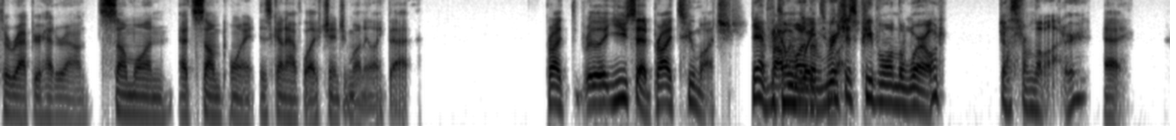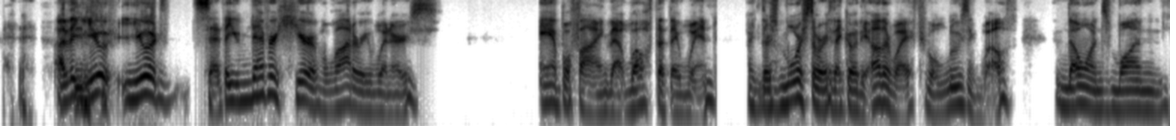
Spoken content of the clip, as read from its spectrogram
to wrap your head around. Someone at some point is going to have life changing money like that. Probably, you said probably too much. Yeah, become one of the richest much. people in the world just from the lottery. Hey, I think you you had said that you never hear of lottery winners amplifying that wealth that they win. Like there's more stories that go the other way of people losing wealth. No one's won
